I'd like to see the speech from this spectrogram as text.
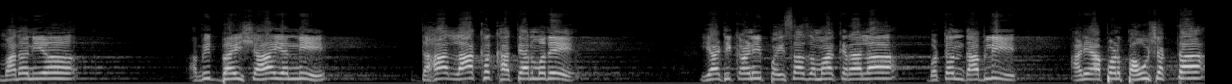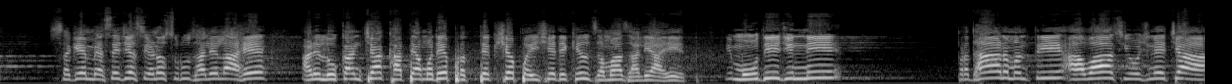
माननीय अमितभाई शहा यांनी दहा लाख खात्यांमध्ये या ठिकाणी पैसा जमा करायला बटन दाबली आणि आपण पाहू शकता सगळे मेसेजेस येणं सुरू झालेलं आहे आणि लोकांच्या खात्यामध्ये प्रत्यक्ष पैसे देखील जमा झाले आहेत. की मोदीजींनी प्रधानमंत्री आवास योजनेच्या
